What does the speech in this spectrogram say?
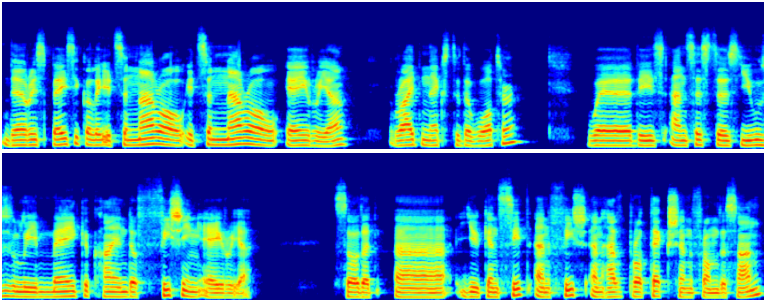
there is basically it's a narrow it's a narrow area right next to the water where these ancestors usually make a kind of fishing area so that uh, you can sit and fish and have protection from the sun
